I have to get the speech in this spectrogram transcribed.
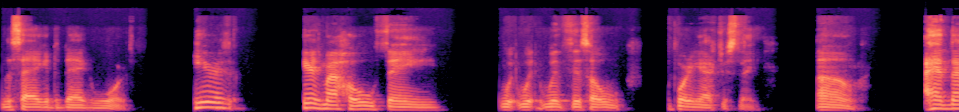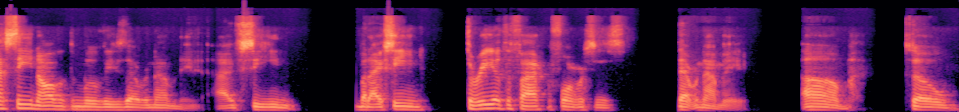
the SAG and the DAG awards. Here's here's my whole thing with, with, with this whole supporting actress thing. Um, I have not seen all of the movies that were nominated. I've seen, but I've seen three of the five performances that were nominated. Um, so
